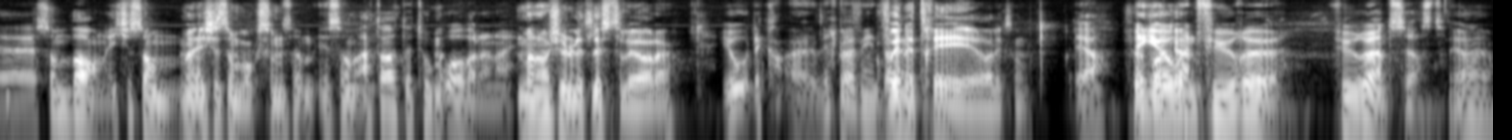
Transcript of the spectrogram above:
Eh, Som barn, ikke som, Men ikke som voksen? som, som Etter at jeg tok over det, nei. Men har ikke du litt lyst til å gjøre det? Jo, det kan, virker jo fint. Få inn et tre og liksom Ja. Jeg er jo en furu furuentusiast. Ja, ja.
